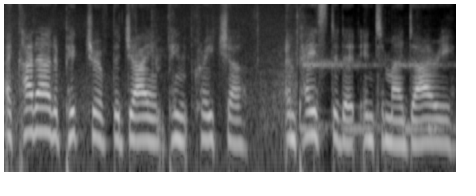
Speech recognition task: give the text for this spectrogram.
I cut out a picture of the giant pink creature and pasted it into my diary.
